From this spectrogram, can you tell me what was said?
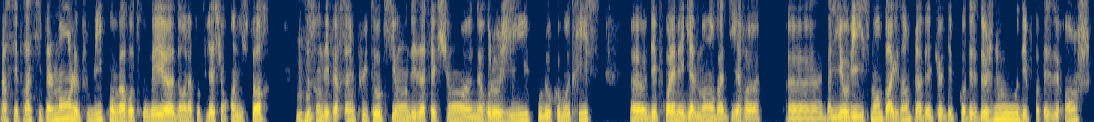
Alors, c'est principalement le public qu'on va retrouver euh, dans la population handisport. Ce mhm. sont des personnes plutôt qui ont des affections euh, neurologiques ou locomotrices, euh, des problèmes également, on va dire, bah, liés au vieillissement, par exemple, avec des prothèses de genoux, des prothèses de hanches.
